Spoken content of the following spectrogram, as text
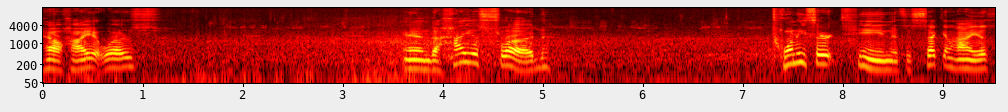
how high it was. And the highest flood, 2013, is the second highest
